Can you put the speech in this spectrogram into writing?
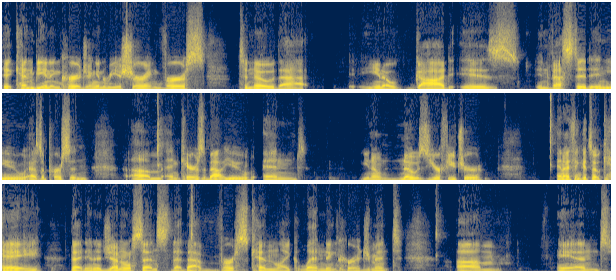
it can be an encouraging and reassuring verse to know that, you know, God is invested in you as a person um, and cares about you and, you know, knows your future. And i think it's okay that in a general sense that that verse can like lend encouragement um and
